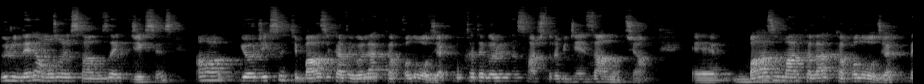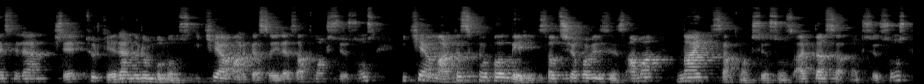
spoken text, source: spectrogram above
Ürünleri Amazon hesabınıza ekleyeceksiniz. Ama göreceksiniz ki bazı kategoriler kapalı olacak. Bu kategorileri nasıl açtırabileceğinizi anlatacağım. Ee, bazı markalar kapalı olacak. Mesela işte Türkiye'den ürün buldunuz. IKEA markasıyla satmak istiyorsunuz. IKEA markası kapalı değil. Satış yapabilirsiniz ama Nike satmak istiyorsunuz, Adidas satmak istiyorsunuz.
